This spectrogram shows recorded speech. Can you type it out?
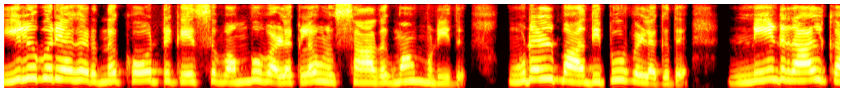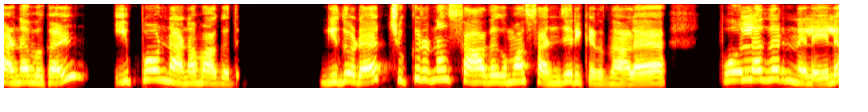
இழுபறியாக இருந்த கோர்ட்டு கேஸ் வம்பு வழக்குல உங்களுக்கு சாதகமா முடியுது. உடல் பாதிப்பு விலகுது. நீண்ட நாள் கனவுகள் இப்போ நனவாகுது. இதோட சுக்கிரனும் சாதகமா சஞ்சரிக்கிறதுனால பொருளாதார நிலையில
